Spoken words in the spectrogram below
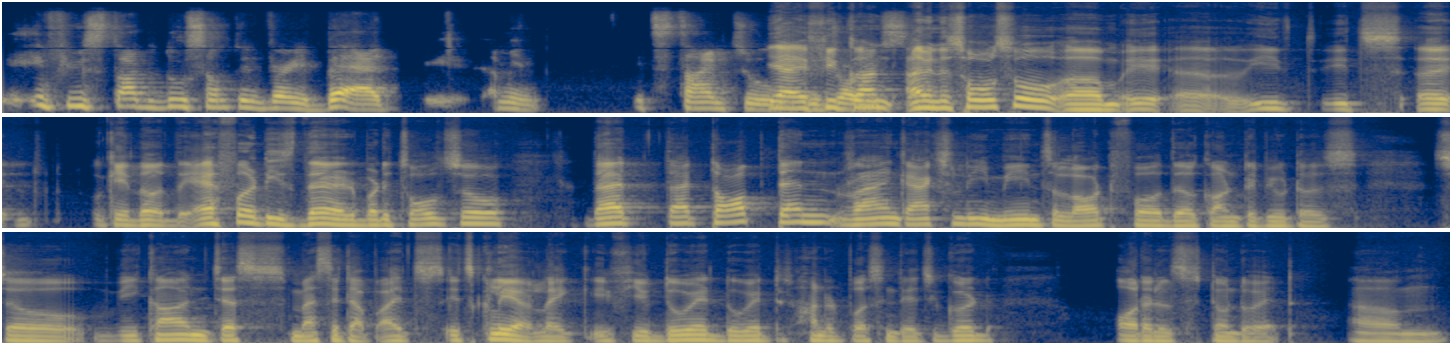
if you start to do something very bad i mean it's time to yeah if you can't yourself. i mean it's also um it, uh, it it's uh, okay the, the effort is there but it's also that that top 10 rank actually means a lot for the contributors so we can't just mess it up. It's it's clear. Like if you do it, do it hundred percentage good, or else don't do it. Um,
